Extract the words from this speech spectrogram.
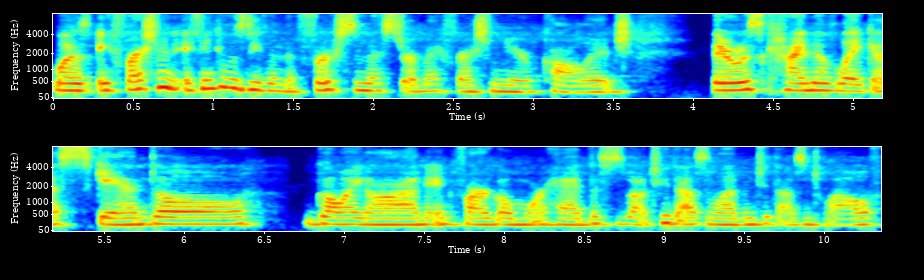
was a freshman, I think it was even the first semester of my freshman year of college, there was kind of like a scandal going on in Fargo Moorhead. This is about 2011, 2012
